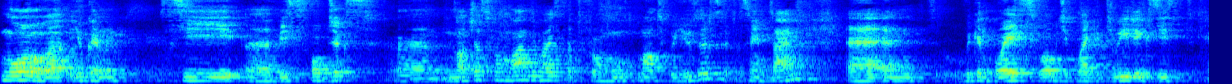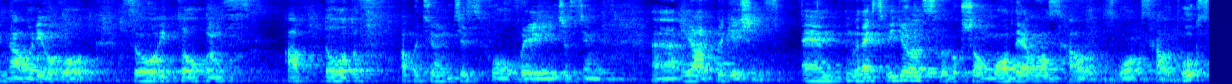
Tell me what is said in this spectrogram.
Moreover, you can see uh, these objects uh, not just from one device but from multiple users at the same time uh, and we can place the object like it really exists in our real world. So it opens up a lot of opportunities for very interesting uh, AR applications. And in the next videos we will show more demos, how it works, how it looks.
